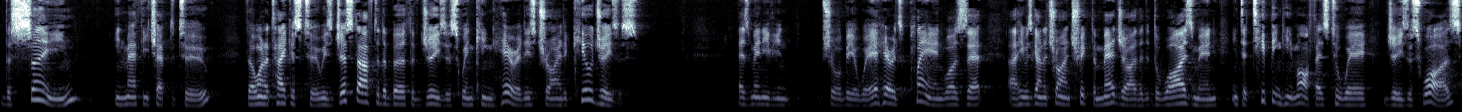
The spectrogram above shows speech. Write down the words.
The scene in Matthew chapter 2 that I want to take us to is just after the birth of Jesus when King Herod is trying to kill Jesus. As many of you I'm sure be aware, Herod's plan was that uh, he was going to try and trick the Magi, the, the, wise men, into tipping him off as to where Jesus was.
